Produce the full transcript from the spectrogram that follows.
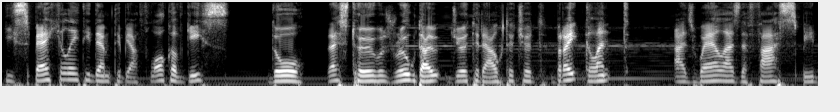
he speculated them to be a flock of geese, though this too was ruled out due to the altitude, bright glint, as well as the fast speed.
